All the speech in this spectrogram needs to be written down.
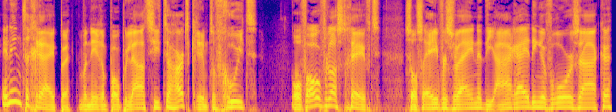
En in te grijpen wanneer een populatie te hard krimpt of groeit. Of overlast geeft, zoals everzwijnen die aanrijdingen veroorzaken,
